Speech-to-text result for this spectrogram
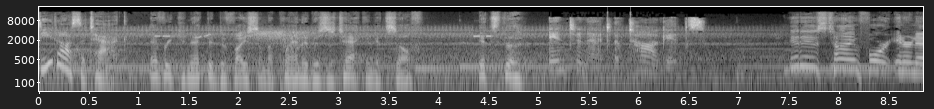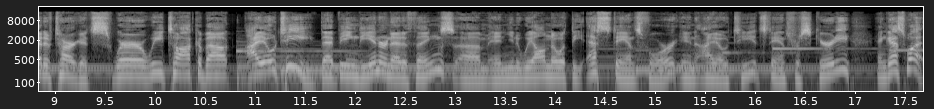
DDoS attack. Every connected device on the planet is attacking itself. It's the. Internet of Targets. It is time for Internet of Targets, where we talk about IoT, that being the Internet of Things. Um, and, you know, we all know what the S stands for in IoT. It stands for security. And guess what?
